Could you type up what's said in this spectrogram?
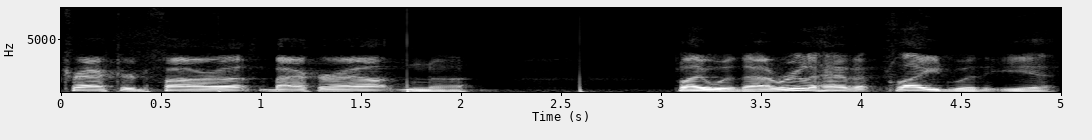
tractor to fire up, back her out, and uh, play with it. I really haven't played with it yet.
